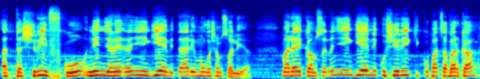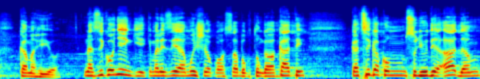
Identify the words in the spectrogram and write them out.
atashrif ku nyinyi ingieni, tayari Mungu ashamswalia. Malaika wamswalia, nyinyi ingieni kushiriki kupata baraka kama hiyo, na ziko nyingi. Kimalizia mwisho, kwa sababu kutunga wakati, katika kumsujudia Adam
